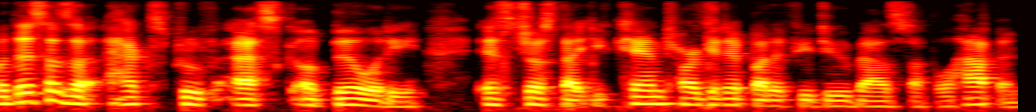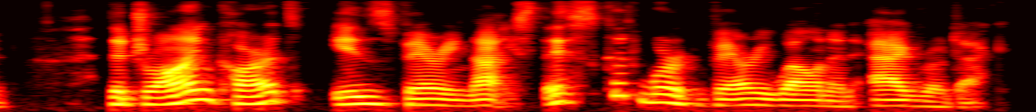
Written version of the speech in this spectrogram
But this has a hexproof esque ability. It's just that you can target it, but if you do, bad stuff will happen. The drawing cards is very nice. This could work very well in an aggro deck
